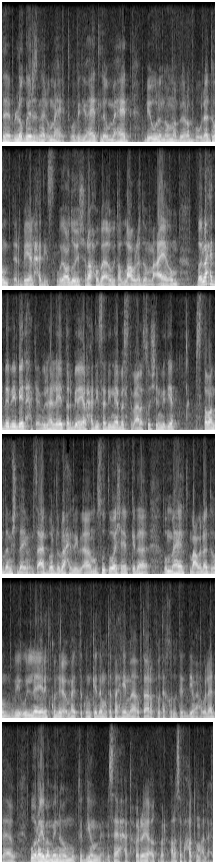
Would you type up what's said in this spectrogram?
bloggers من الأمهات وفيديوهات لأمهات بيقولوا إن هم بيربوا ولادهم التربية الحديثة ويقعدوا يشرحوا بقى ويطلعوا ولادهم معاهم. والله الواحد بي- بي- بيضحك يعني بيقول هل هي التربية هي الحديثة دي إن هي بس تبقى على السوشيال ميديا؟ بس طبعا ده مش دايما. ساعات برضو الواحد بيبقى مبسوط وهو شايف كده أمهات مع أولادهم وبيقول يا ريت كل الأمهات تكون كده متفهمة وبتعرف وتاخد وتدي مع أولادها وقريبة منهم وبتديهم مساحة حرية أكبر على صفحاتهم على الأقل.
